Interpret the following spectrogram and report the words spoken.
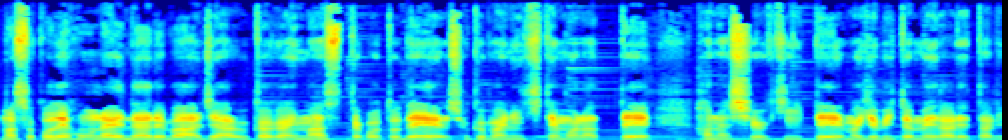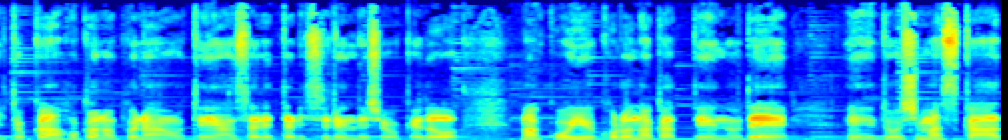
まあ、そこで本来であれば、じゃあ伺いますってことで、職場に来てもらって話を聞いて、まあ、呼び止められたりとか、他のプランを提案されたりするんでしょうけど、まあ、こういうコロナ禍っていうので、えー、どうしますか？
